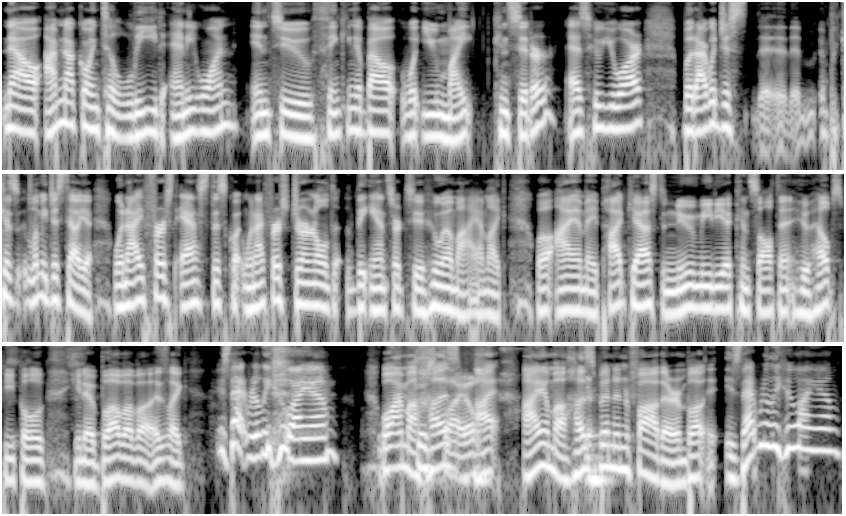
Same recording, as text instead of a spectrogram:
Now, I'm not going to lead anyone into thinking about what you might consider as who you are but i would just uh, because let me just tell you when i first asked this when i first journaled the answer to who am i i'm like well i am a podcast and new media consultant who helps people you know blah blah blah. It's like is that really who i am? Well i'm a husband i i am a husband and father and blah is that really who i am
